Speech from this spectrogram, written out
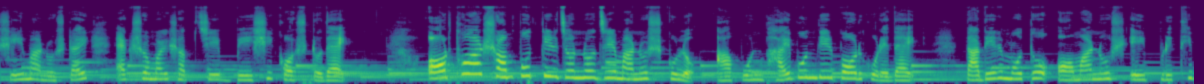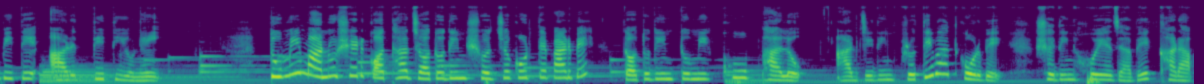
সেই মানুষটাই একসময় সবচেয়ে বেশি কষ্ট দেয়। অর্থ আর সম্পত্তির জন্য যে মানুষগুলো আপন ভাই বোনদের পর করে দেয়, তাদের মতো অমানুষ এই পৃথিবীতে আর দ্বিতীয় নেই। তুমি মানুষের কথা যতদিন সহ্য করতে পারবে, ততদিন তুমি খুব ভালো, আর যেদিন প্রতিবাদ করবে, সেদিন হয়ে যাবে খারাপ।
